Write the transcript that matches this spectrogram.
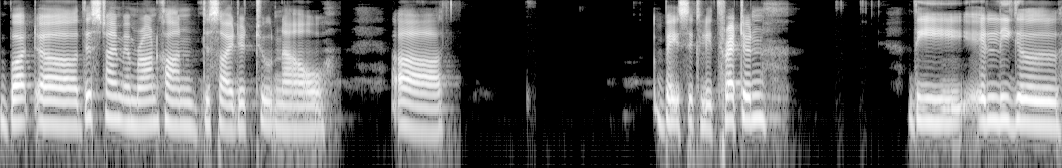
but uh, this time, Imran Khan decided to now uh, basically threaten the illegal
